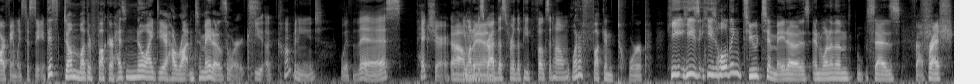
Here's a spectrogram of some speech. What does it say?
our families to see. This dumb motherfucker has no idea how Rotten Tomatoes works. He accompanied with this picture. Oh, you want to describe this for the folks at home? What a fucking twerp. He he's he's holding two tomatoes, and one of them says Fresh. fresh,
